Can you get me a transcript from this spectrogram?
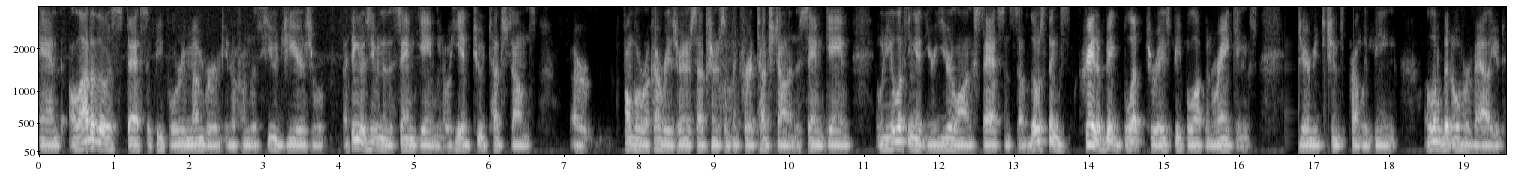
And a lot of those stats that people remember, you know, from those huge years, I think it was even in the same game, you know, he had two touchdowns or fumble recoveries or interception or something for a touchdown in the same game. And when you're looking at your year long stats and stuff, those things create a big blip to raise people up in rankings. Jeremy Chinn's probably being a little bit overvalued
